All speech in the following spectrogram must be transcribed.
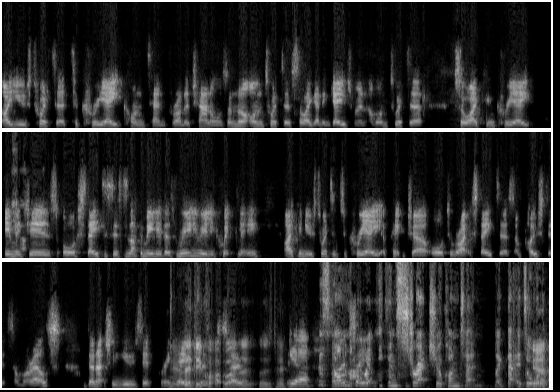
I use Twitter to create content for other channels. I'm not on Twitter so I get engagement. I'm on Twitter so I can create images yeah. or statuses like Amelia does really, really quickly. I can use Twitter to create a picture or to write a status and post it somewhere else. don't actually use it for engagement. Yeah, they do quite well. those do. Yeah, just on that, say, like, you can stretch your content like that. It's all yeah.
